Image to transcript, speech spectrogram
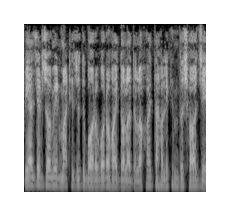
পেঁয়াজের জমির মাটি যদি বড় বড় হয়, দলা দলা হয়, তাহলে কিন্তু সহজে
